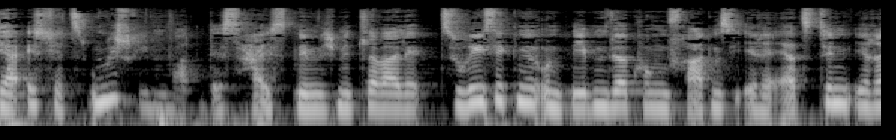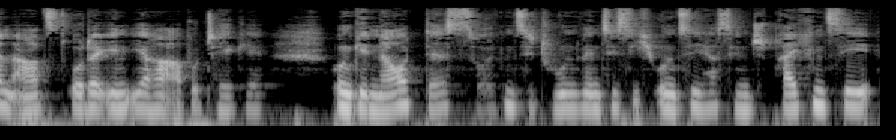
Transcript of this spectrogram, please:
Der ist jetzt umgeschrieben worden. Das heißt nämlich mittlerweile, zu Risiken und Nebenwirkungen fragen Sie Ihre Ärztin, Ihren Arzt oder in Ihrer Apotheke. Und genau das sollten Sie tun, wenn Sie sich unsicher sind. Sprechen Sie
